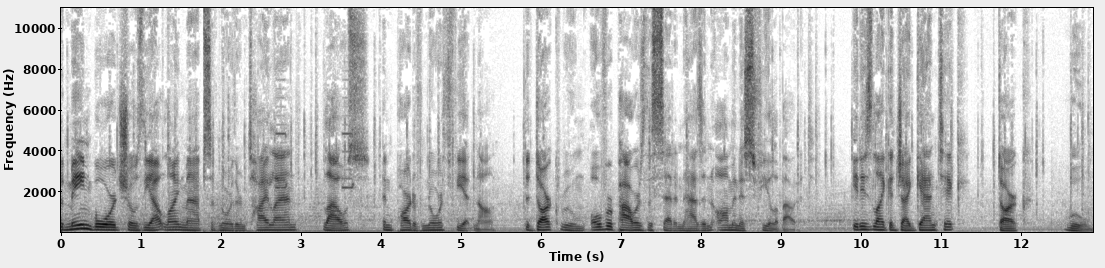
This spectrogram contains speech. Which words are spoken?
The main board shows the outline maps of northern Thailand, Laos, and part of North Vietnam. The dark room overpowers the set and has an ominous feel about it. It is like a gigantic, dark womb.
